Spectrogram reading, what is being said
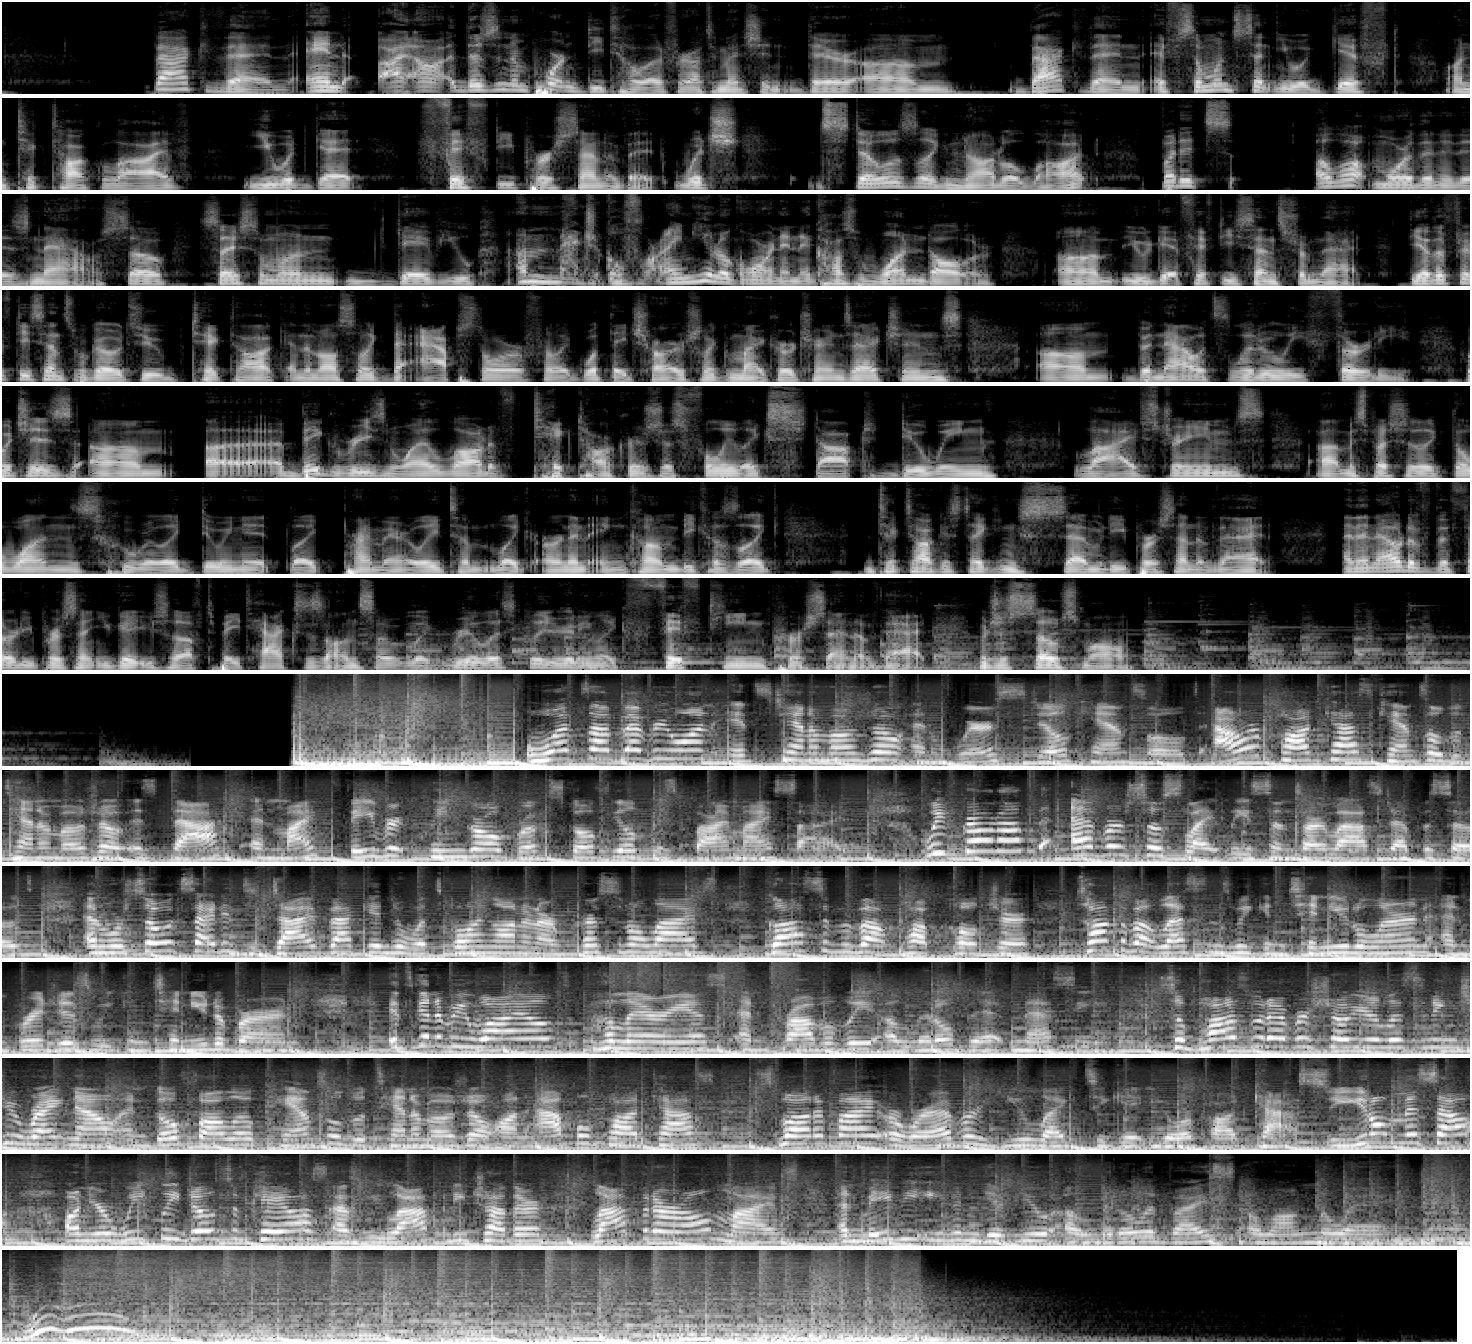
back then. And I uh, there's an important detail that I forgot to mention. There um back then if someone sent you a gift on TikTok live you would get 50% of it which still is like not a lot, but it's a lot more than it is now. So, say someone gave you a magical flying unicorn and it costs one dollar. Um, you would get fifty cents from that. The other fifty cents will go to TikTok and then also like the App Store for like what they charge like microtransactions. Um, but now it's literally thirty, which is um a, a big reason why a lot of TikTokers just fully like stopped doing live streams um especially like the ones who were like doing it like primarily to like earn an income because like TikTok is taking 70% of that. And then out of the 30% you get, you still have to pay taxes on. So, like, realistically, you're getting like 15% of that, which is so small. What's up, everyone? It's Tana Mongeau, and we're still canceled. Our podcast, Canceled with Tana Mongeau, is back, and my favorite clean girl, Brooke Schofield, is by my side. We've grown up ever so slightly since our last episodes, and we're so excited to dive back into what's going on in our personal lives, gossip about pop culture, talk about lessons we continue to learn, and bridges we continue to burn. It's gonna be wild, hilarious, and probably a little bit messy. So pause whatever show you're listening to right now and go follow Canceled with Tana Mongeau on Apple Podcasts Podcasts, Spotify, or wherever you like to get your podcasts so you don't miss out on your weekly dose of chaos as we laugh at each other, laugh at our own lives, and maybe even give you a little advice along the way. Woohoo!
